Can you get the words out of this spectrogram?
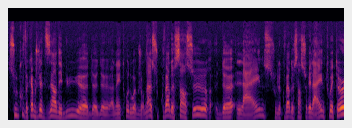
sous le couvert, comme je le disais en début, euh, intro de Web Journal, sous couvert de censure de la haine, sous le couvert de censurer la haine, Twitter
